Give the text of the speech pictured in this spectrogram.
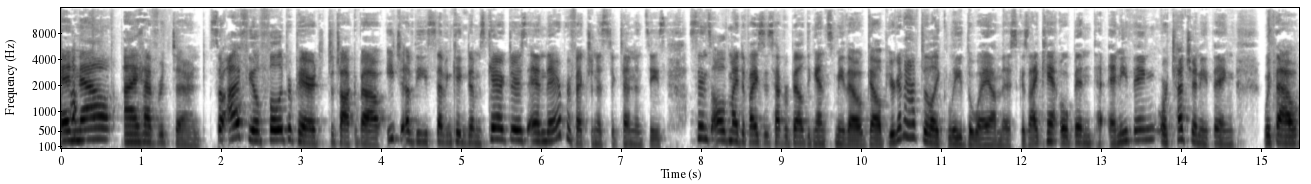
and now I have returned. So I feel fully prepared to talk about each of these Seven Kingdoms characters and their perfectionistic tendencies. Since all of my devices have rebelled against me though, Gelb, you're going to have to like lead the way on this because I can't open to anything or touch anything without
